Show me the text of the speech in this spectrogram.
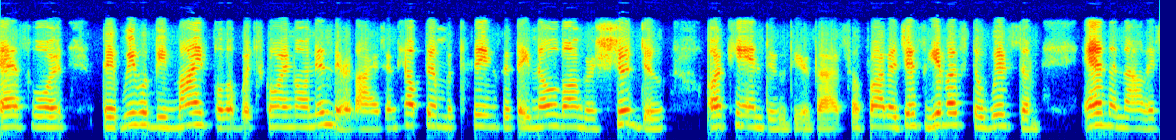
ask, Lord, that we would be mindful of what's going on in their lives and help them with things that they no longer should do or can do, dear God. So, Father, just give us the wisdom and the knowledge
